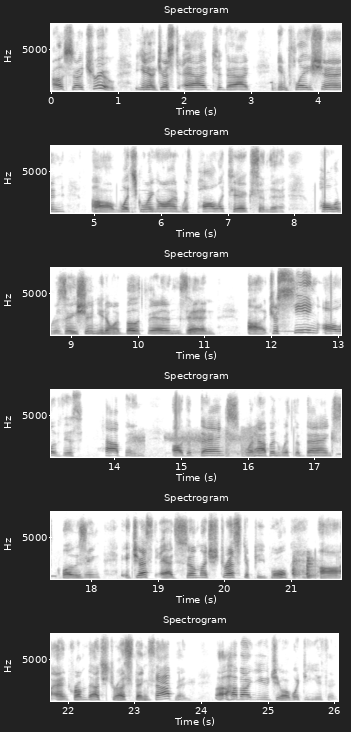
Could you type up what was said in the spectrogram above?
oh, so true. You know, just add to that inflation, uh, what's going on with politics and the polarization, you know, on both ends, and uh, just seeing all of this happen. Uh, the banks, what happened with the banks closing, it just adds so much stress to people. Uh, and from that stress, things happen. Uh, how about you, Joe? What do you think?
